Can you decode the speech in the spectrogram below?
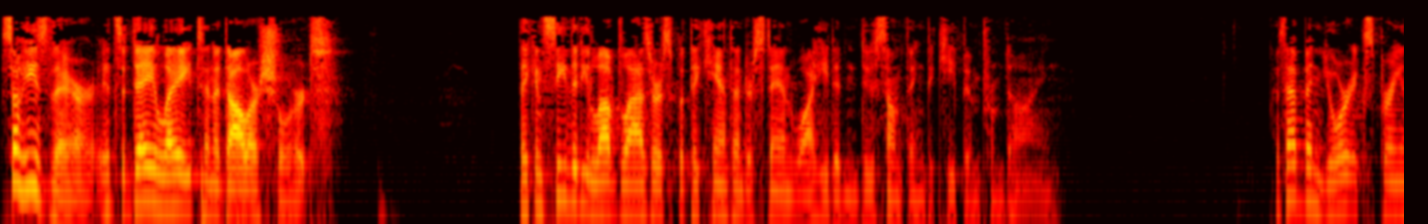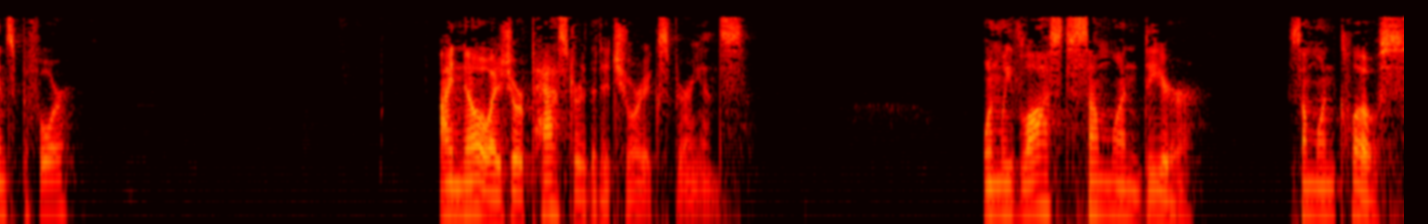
So he's there. It's a day late and a dollar short. They can see that he loved Lazarus, but they can't understand why he didn't do something to keep him from dying. Has that been your experience before? I know as your pastor that it's your experience. When we've lost someone dear, someone close,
